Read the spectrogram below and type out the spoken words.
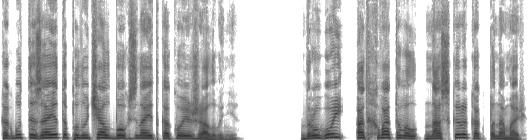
как будто за это получал бог знает какое жалование. Другой отхватывал наскоро, как пономарь.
